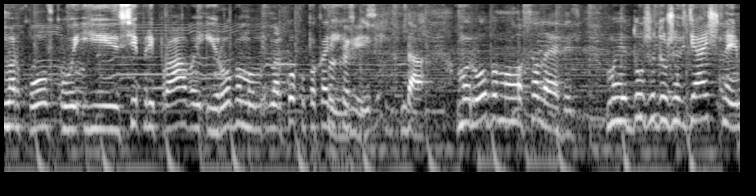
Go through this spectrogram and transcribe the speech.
морковку і всі приправи, і робимо морковку по-корейськи. По-корейськи. Да. Ми робимо оселедець. Ми дуже дуже вдячні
